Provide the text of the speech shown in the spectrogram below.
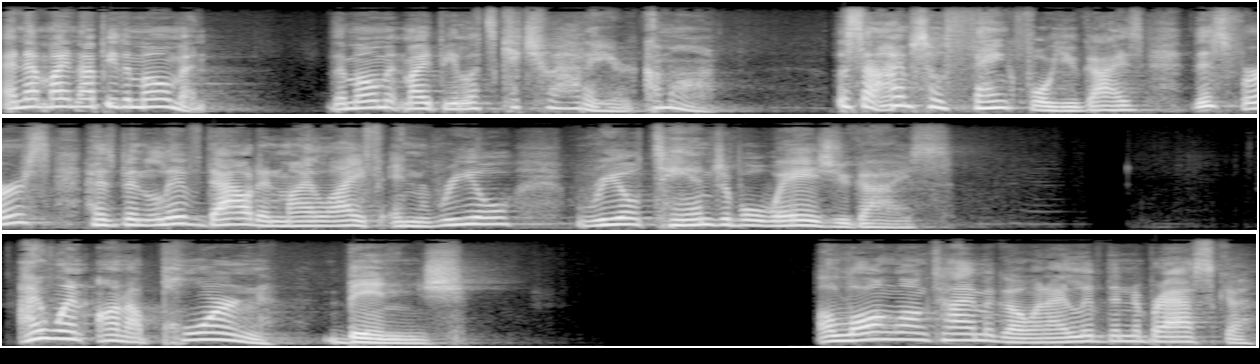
And that might not be the moment. The moment might be, let's get you out of here. Come on. Listen, I'm so thankful, you guys. This verse has been lived out in my life in real, real, tangible ways, you guys. I went on a porn binge a long, long time ago when I lived in Nebraska.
